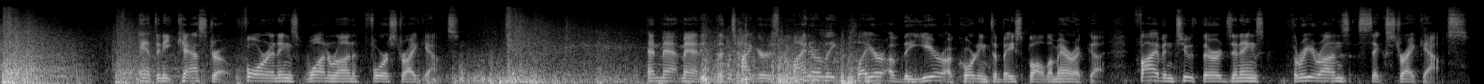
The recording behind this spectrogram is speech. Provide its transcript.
Anthony Castro, four innings, one run, four strikeouts. And Matt Manning, the Tigers' minor league player of the year, according to Baseball America. Five and two thirds innings, three runs, six strikeouts.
